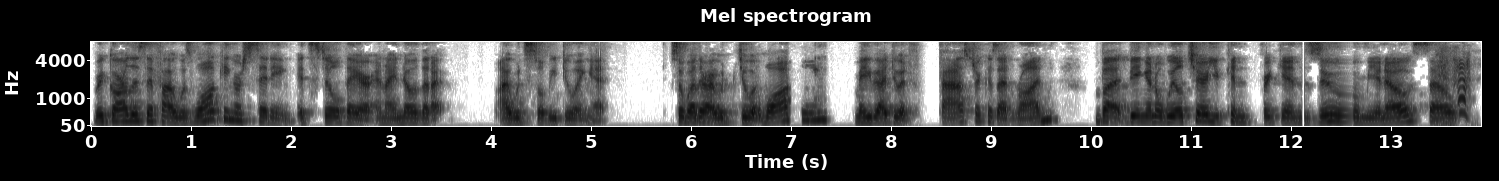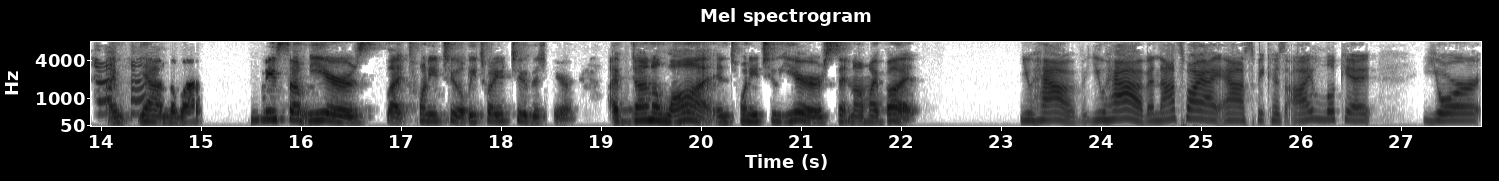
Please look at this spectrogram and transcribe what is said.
regardless if I was walking or sitting, it's still there. And I know that I, I would still be doing it. So whether I would do it walking, maybe I'd do it faster because I'd run. But being in a wheelchair, you can freaking zoom, you know? So I'm, yeah, in the last 20 some years, like 22, I'll be 22 this year. I've done a lot in 22 years sitting on my butt. You have, you have. And that's why I ask because I look at your,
